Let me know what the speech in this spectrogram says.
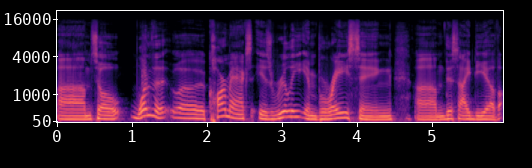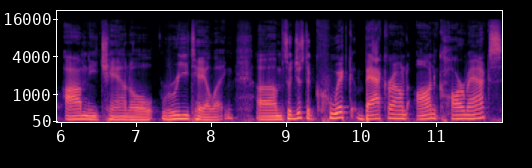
Um, so one of the uh, CarMax is really embracing um, this idea of omni-channel retailing. Um, so just a quick background on CarMax,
